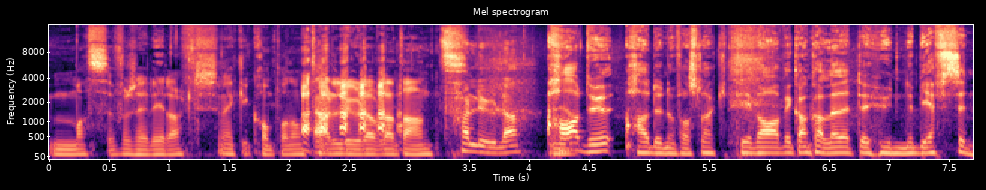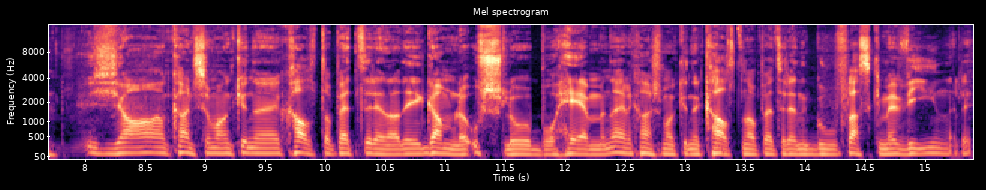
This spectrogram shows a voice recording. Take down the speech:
masse forskjellig rart som jeg ikke kom på nå. Talula, blant annet. Halula. Har du, har du noen forslag til hva vi kan kalle dette hundebjefsen? Ja, kanskje man kunne kalt opp etter en av de gamle Oslo-bohemene. Eller kanskje man kunne kalt den opp etter en god flaske med vin. Eller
